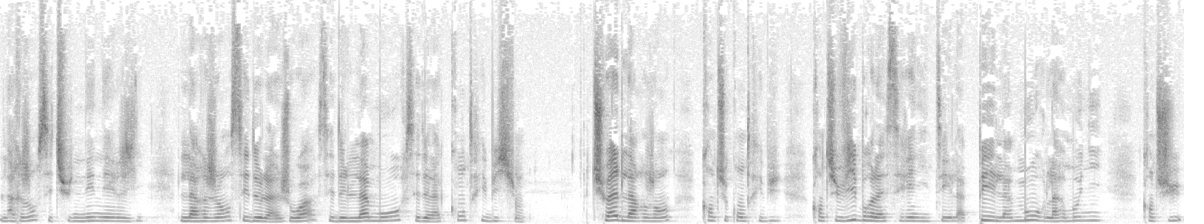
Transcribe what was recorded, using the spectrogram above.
l'argent, c'est une énergie. L'argent, c'est de la joie, c'est de l'amour, c'est de la contribution. Tu as de l'argent quand tu contribues, quand tu vibres la sérénité, la paix, l'amour, l'harmonie, quand tu,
